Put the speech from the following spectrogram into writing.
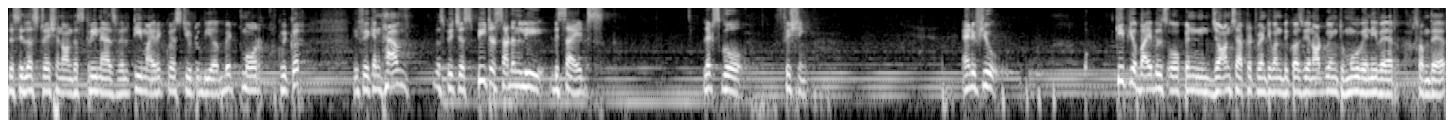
this illustration on the screen as well, team, I request you to be a bit more quicker. If we can have these pictures, Peter suddenly decides, Let's go fishing. And if you keep your Bibles open John chapter 21 because we are not going to move anywhere from there.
